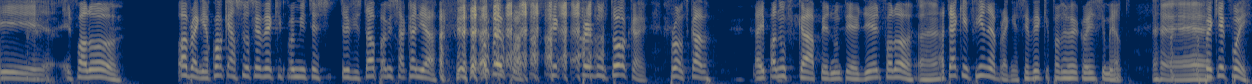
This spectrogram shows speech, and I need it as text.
E ele falou: Ô, Braguinha, qual que é a sua? Você veio aqui pra me entre- entrevistar ou pra me sacanear? Eu falei: pô, você perguntou, cara. Pronto, cara. Aí, pra não ficar, pra ele não perder, ele falou: Aham. Até que enfim, né, Braguinha? Você veio aqui fazer um reconhecimento. Eu É. falei: O que foi?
